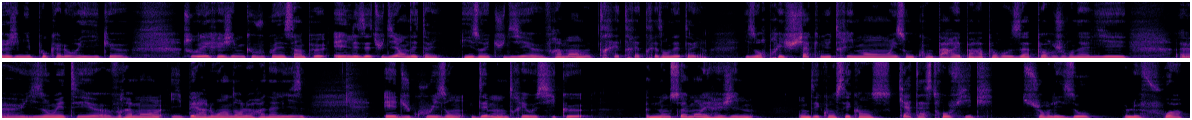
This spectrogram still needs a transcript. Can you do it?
régimes hypocaloriques, euh, tous les régimes que vous connaissez un peu, et ils les étudient en détail. Ils ont étudié vraiment très très très en détail. Hein. Ils ont repris chaque nutriment, ils ont comparé par rapport aux apports journaliers, ils ont été vraiment hyper loin dans leur analyse, et du coup ils ont démontré aussi que non seulement les régimes ont des conséquences catastrophiques sur les os le foie,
